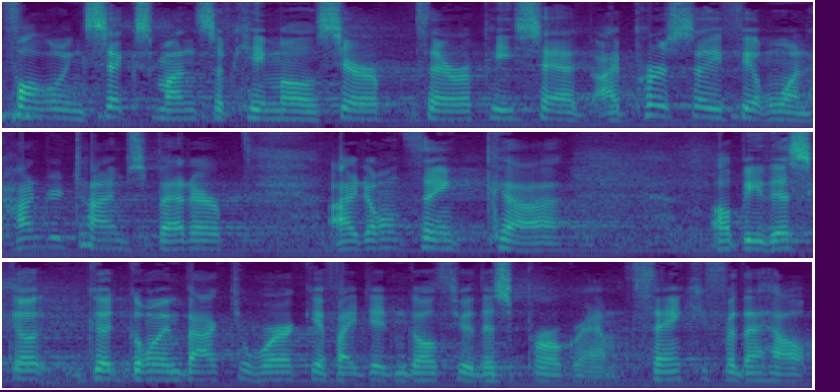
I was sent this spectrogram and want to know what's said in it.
following six months of chemotherapy, said, I personally feel 100 times better. I don't think uh, I'll be this go good going back to work if I didn't go through this program. Thank you for the help.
